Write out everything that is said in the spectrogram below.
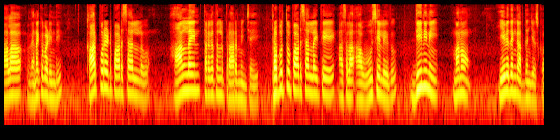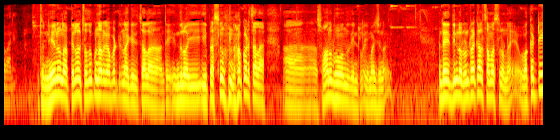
చాలా వెనకబడింది. కార్పొరేట్ పాఠశాలలు ఆన్లైన్ తరగతులను ప్రారంభించాయి. ప్రభుత్వ పాఠశాలలు అయితే అసలు ఆ ఊసే లేదు. దీనిని మనం ఏ విధంగా అర్థం చేసుకోవాలి? నేను నా పిల్లలు చదువుకున్నారు కాబట్టి నాకు ఇది చాలా అంటే ఇందులో ఈ ఈ ప్రశ్నలో నాకు కూడా చాలా స్వానుభవం ఉంది దీంట్లో ఈ మధ్యన. అంటే దీనిలో రెండు రకాల సమస్యలు ఉన్నాయి. ఒకటి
